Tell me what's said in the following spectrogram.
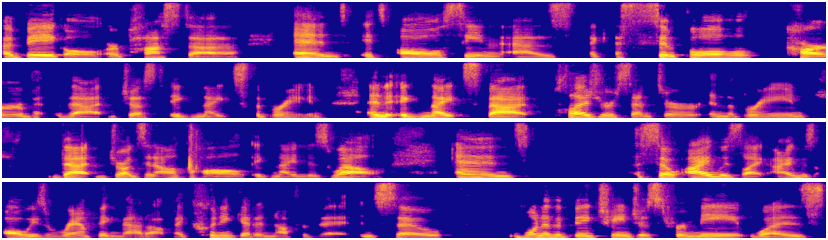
a bagel or pasta. And it's all seen as like a simple carb that just ignites the brain and it ignites that pleasure center in the brain that drugs and alcohol ignite as well. And so I was like, I was always ramping that up. I couldn't get enough of it. And so one of the big changes for me was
